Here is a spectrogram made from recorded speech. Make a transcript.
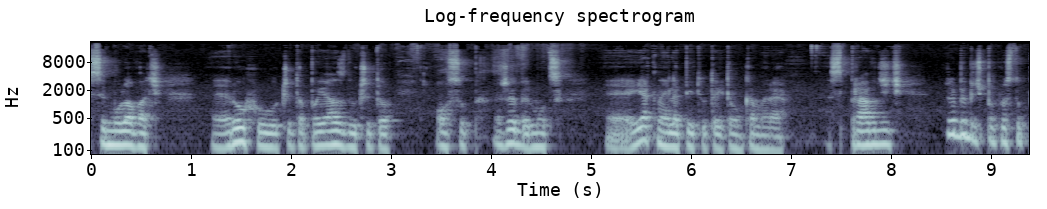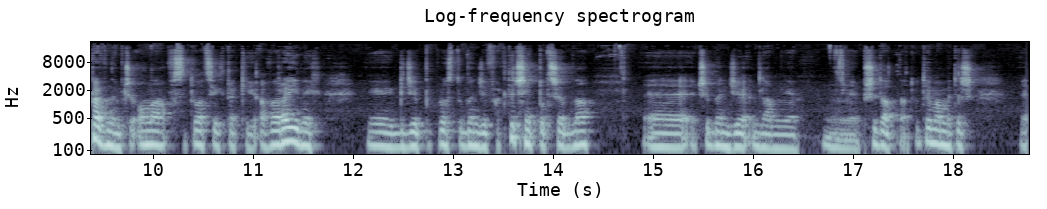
symulować ruchu, czy to pojazdu, czy to osób, żeby móc jak najlepiej tutaj tą kamerę sprawdzić, żeby być po prostu pewnym, czy ona w sytuacjach takich awaryjnych, gdzie po prostu będzie faktycznie potrzebna, e, czy będzie dla mnie mm, przydatna. Tutaj mamy też e,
